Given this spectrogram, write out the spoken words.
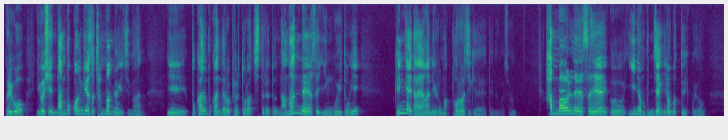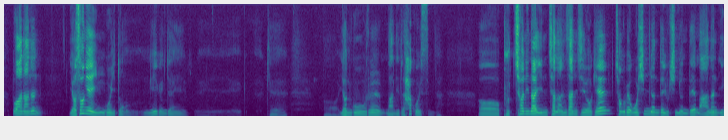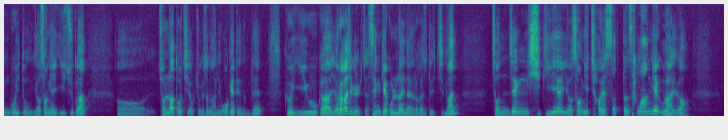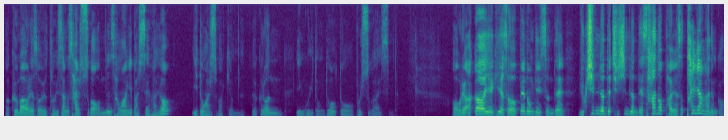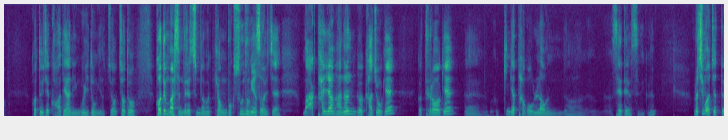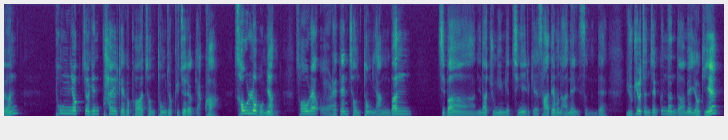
그리고 이것이 남북 관계에서 천만 명이지만 이 북한은 북한대로 별도로 치더라도 남한 내에서 인구 이동이 굉장히 다양한 이유로 막 벌어지게 되는 거죠. 한 마을 내에서의 그 이념 분쟁 이런 것도 있고요. 또 하나는 여성의 인구 이동이 굉장히 이렇게 어, 연구를 많이들 하고 있습니다. 어, 부천이나 인천, 안산 지역에 1950년대, 60년대 많은 인구 이동, 여성의 이주가 어, 전라도 지역 쪽에서 많이 오게 되는데 그 이유가 여러 가지가 있죠. 생계 곤란이나 여러 가지도 있지만 전쟁 시기에 여성이 처했었던 상황에 의하여 어, 그 마을에서 더 이상 살 수가 없는 상황이 발생하여 이동할 수밖에 없는 그런 인구 이동도 또 볼 수가 있습니다. 어, 우리가 아까 얘기해서 빼놓은 게 있었는데 60년대, 70년대 산업화에서 탈량하는 거. 그것도 이제 거대한 인구 이동이었죠. 저도 거듭 말씀드렸습니다만 경북 순흥에서 이제 막 탈량하는 그 가족의 그 트럭에 에, 낑겨 타고 올라온 어, 세대였으니까요. 그렇지만 어쨌든 폭력적인 탈계급화와 전통적 규제력 약화. 서울로 보면 서울의 오래된 전통 양반 집안이나 중인계층이 이렇게 사대문 안에 있었는데 6.25 전쟁 끝난 다음에 여기에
